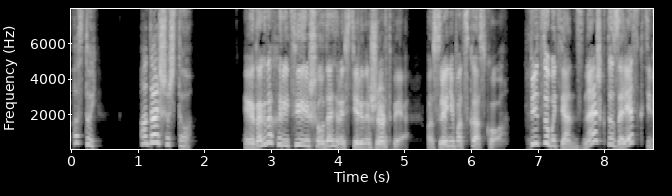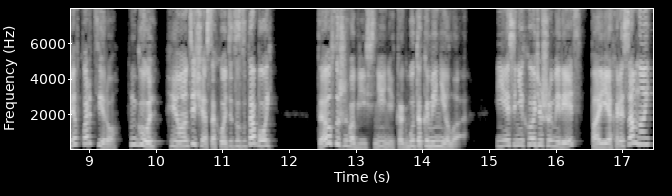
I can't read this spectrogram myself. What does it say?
«Постой, а дальше что?» И тогда Харити решил дать растерянной жертве последнюю подсказку. «Мицубатян, знаешь, кто залез к тебе в квартиру? Гуль, и он сейчас охотится за тобой». Та, услышав объяснение, как будто каменела. «Если не хочешь умереть, поехали со мной!»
